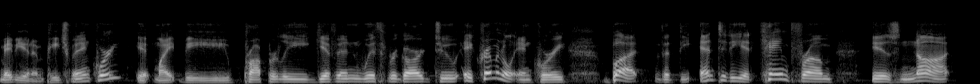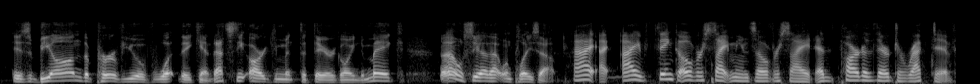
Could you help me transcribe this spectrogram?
maybe an impeachment inquiry. It might be properly given with regard to a criminal inquiry, but that the entity it came from is not is beyond the purview of what they can. That's the argument that they are going to make. Well, we'll see how that one plays out. I, I, I think oversight means oversight, and part of their directive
